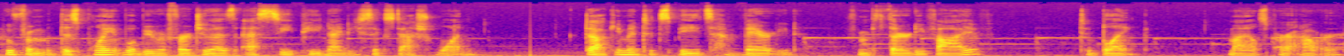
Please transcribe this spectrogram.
who from this point will be referred to as SCP 96 1. Documented speeds have varied from 35 to blank miles per hour.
